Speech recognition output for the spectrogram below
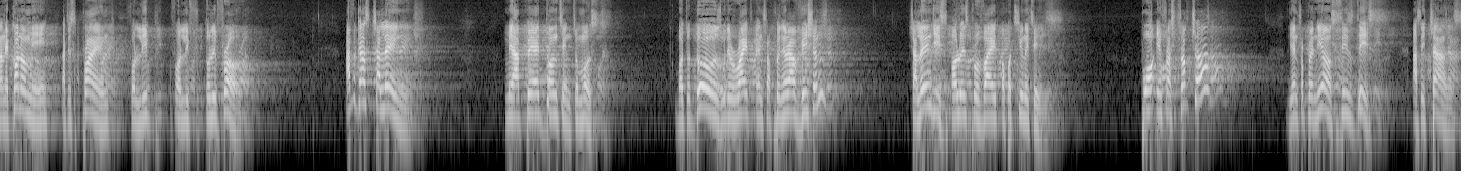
an economy that is primed for, leap, for leap, to leapfrog. Africa's challenge may appear daunting to most, but to those with the right entrepreneurial vision, challenges always provide opportunities. Poor infrastructure the entrepreneur sees this as a chance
